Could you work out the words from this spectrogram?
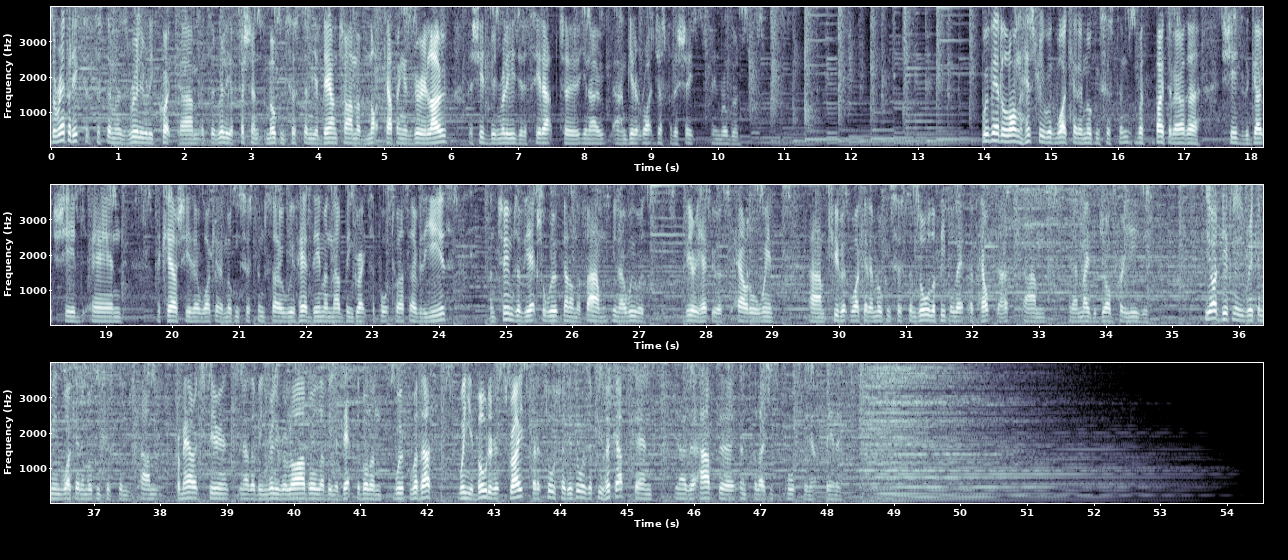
The rapid exit system is really, really quick. Um, it's a really efficient milking system. Your downtime of not cupping is very low. The shed's been really easy to set up to, you know, um, get it right just for the sheep. It's been real good. We've had a long history with Waikato milking systems with both of our other sheds, the goat shed and the cow shed are Waikato milking systems, so we've had them and they've been great support to us over the years. In terms of the actual work done on the farm, you know, we were very happy with how it all went. Um, Cubic, Waikato milking systems, all the people that have helped us, um, you know, made the job pretty easy. Yeah, I'd definitely recommend Waikato milking systems. Um, from our experience, you know, they've been really reliable, they've been adaptable and worked with us. When you build it, it's great, but it's also, there's always a few hiccups and, you know, the after installation support's been outstanding.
